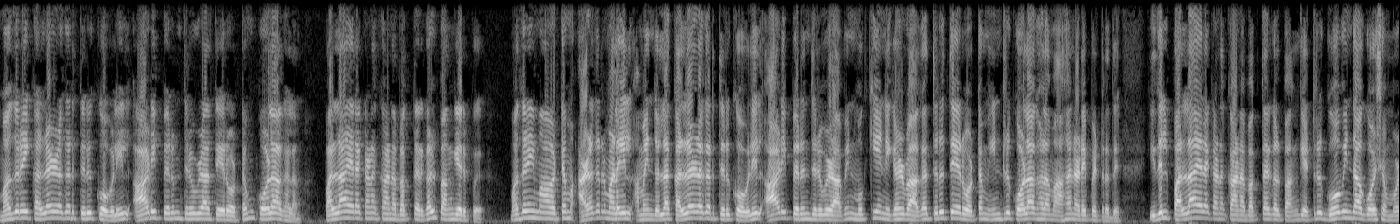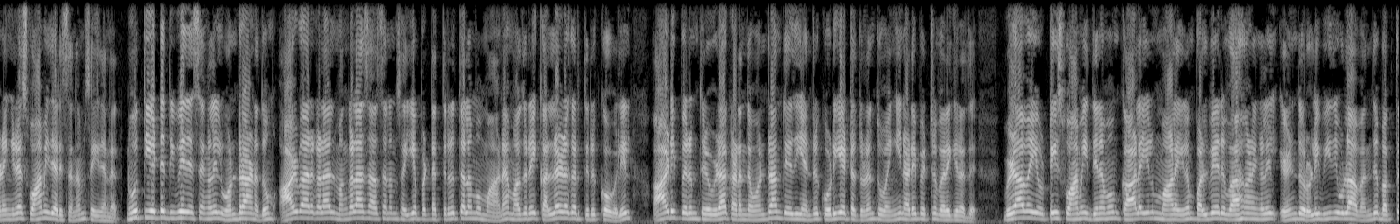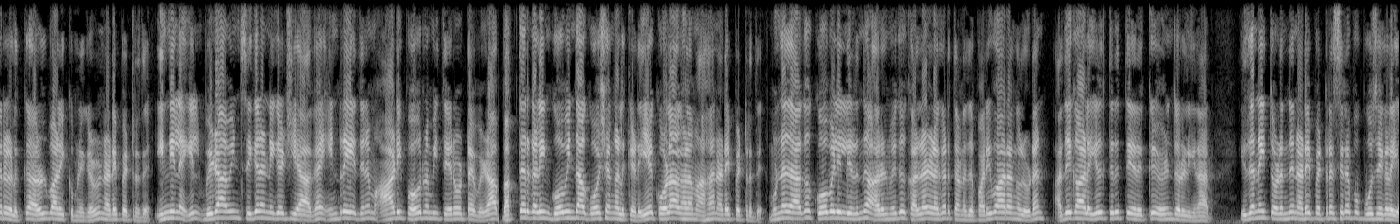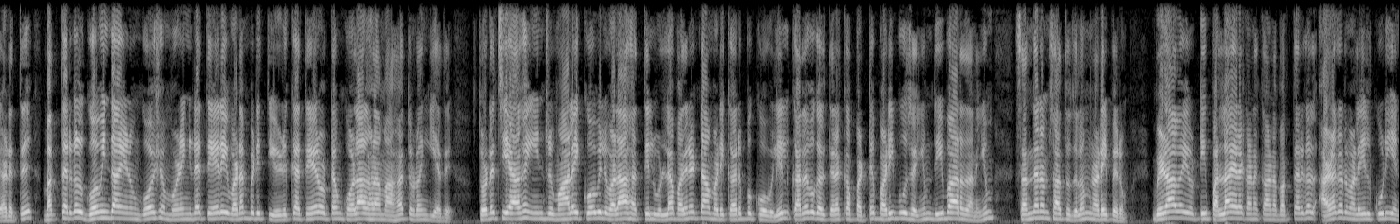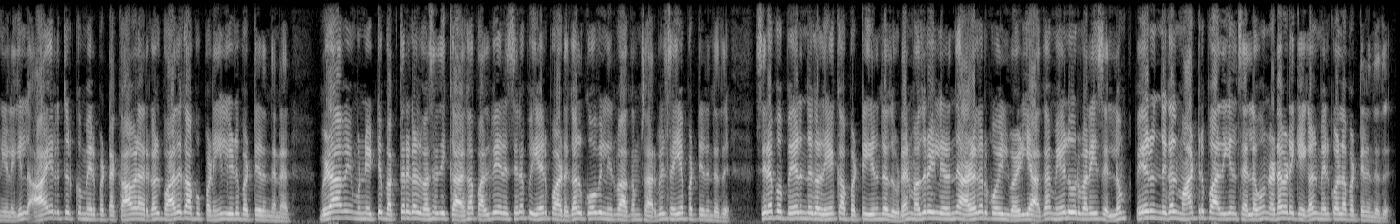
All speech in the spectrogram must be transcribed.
மதுரை கள்ளழகர் திருக்கோவிலில் ஆடிப்பெரும் திருவிழா தேரோட்டம் கோலாகலம். பல்லாயிரக்கணக்கான பக்தர்கள் பங்கேற்பு. மதுரை மாவட்டம் அழகர்மலையில் அமைந்துள்ள கள்ளழகர் திருக்கோவிலில் ஆடிப்பெருந்திருவிழாவின் முக்கிய நிகழ்வாக திருத்தேரோட்டம் இன்று கோலாகலமாக நடைபெற்றது. இதில் பல்லாயிரக்கணக்கான பக்தர்கள் பங்கேற்று கோவிந்தா கோஷம் முழங்கிட சுவாமி தரிசனம் செய்தனர். நூத்தி எட்டு திவ்ய தேசங்களில் ஒன்றானதும் ஆழ்வார்களால் மங்களாசாசனம் செய்யப்பட்ட திருத்தலமுமான மதுரை கள்ளழகர் திருக்கோவிலில் ஆடிப்பெரும் திருவிழா கடந்த ஒன்றாம் தேதியன்று கொடியேற்றத்துடன் துவங்கி நடைபெற்று வருகிறது. விழாவையொட்டி சுவாமி தினமும் காலையிலும் மாலையிலும் பல்வேறு வாகனங்களில் எழுந்தொருளி வீதி உலா வந்து பக்தர்களுக்கு அருள்பாலிக்கும் நிகழ்வு நடைபெற்றது. இந்நிலையில் விழாவின் சிகர நிகழ்ச்சியாக இன்றைய தினம் ஆடி பௌர்ணமி தேரோட்ட விழா பக்தர்களின் கோவிந்தா கோஷங்களுக்கிடையே கோலாகலமாக நடைபெற்றது. முன்னதாக கோவிலில் இருந்து அருள்மிகு கள்ளழகர் தனது பரிவாரங்களுடன் அதிகாலையில் திருத்தேருக்கு எழுந்தருளினார். இதனைத் தொடர்ந்து நடைபெற்ற சிறப்பு பூஜைகளை அடுத்து பக்தர்கள் கோவிந்தா எனும் கோஷம் முழங்கிட தேரை வடம் பிடித்து இழுக்க தேரோட்டம் கோலாகலமாக தொடங்கியது. தொடர்ச்சியாக இன்று மாலை கோவில் வளாகத்தில் உள்ள பதினெட்டாம் படி கருப்பு கோவிலில் கதவுகள் திறக்கப்பட்டு படிபூஜையும் தீபாரதனையும் சந்தனம் சாத்துதலும் நடைபெறும். விழாவையொட்டி பல்லாயிரக்கணக்கான பக்தர்கள் அழகர் மலையில் கூடிய நிலையில் ஆயிரத்திற்கும் மேற்பட்ட காவலர்கள் பாதுகாப்பு பணியில் ஈடுபட்டிருந்தனர். விழாவை முன்னிட்டு பக்தர்கள் வசதிக்காக பல்வேறு சிறப்பு ஏற்பாடுகள் கோவில் நிர்வாகம் சார்பில் செய்யப்பட்டிருந்தது. சிறப்பு பேருந்துகள் இயக்கப்பட்டு இருந்ததுடன் மதுரையிலிருந்து அழகர் கோயில் வழியாக மேலூர் வரை செல்லும் பேருந்துகள் மாற்றுப்பாதையில் செல்லவும் நடவடிக்கைகள் மேற்கொள்ளப்பட்டிருந்தது.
